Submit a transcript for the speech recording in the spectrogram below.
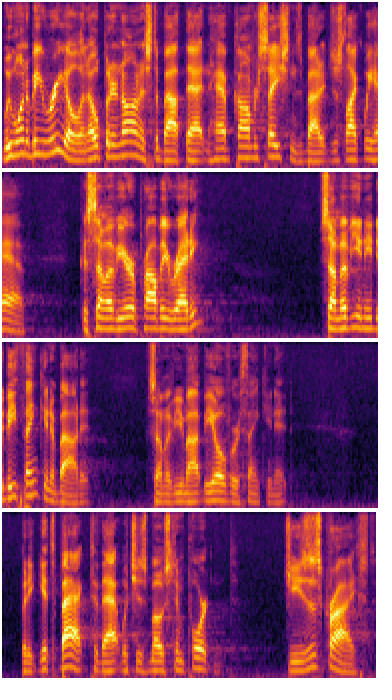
we want to be real and open and honest about that and have conversations about it just like we have. Because some of you are probably ready. Some of you need to be thinking about it. Some of you might be overthinking it. But it gets back to that which is most important Jesus Christ,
